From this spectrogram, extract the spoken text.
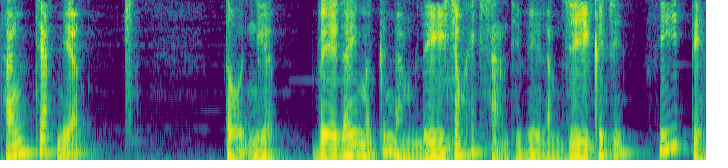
Thắng chép miệng. Tội nghiệp, về đây mà cứ nằm lì trong khách sạn thì về làm gì cơ chứ, phí tiền.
